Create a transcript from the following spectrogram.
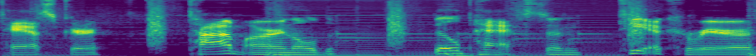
Tasker, Tom Arnold, Bill Paxton, Tia Carrere,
